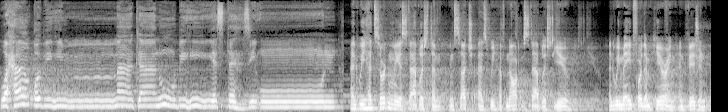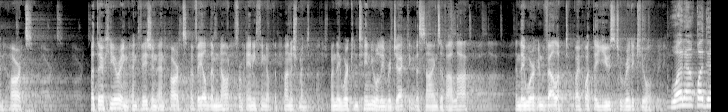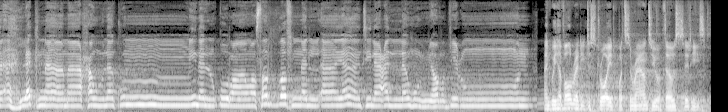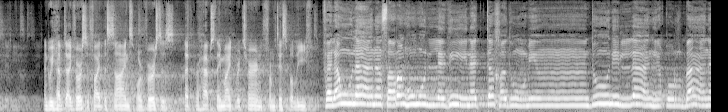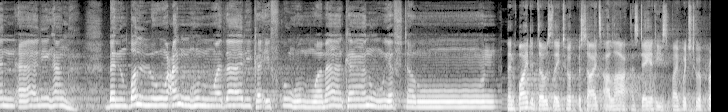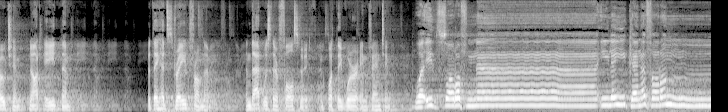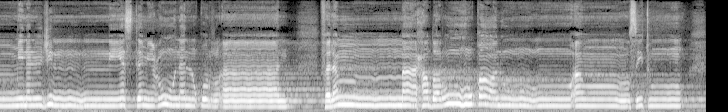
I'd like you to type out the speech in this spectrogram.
وحاق بهم ما كانوا به يستهزئون And we had certainly established them in such as we have not established you. And we made for them hearing and vision and hearts. But their hearing and vision and hearts availed them not from anything of the punishment when they were continually rejecting the signs of Allah and they were enveloped by what they used to ridicule. ولقد أهلكنا ما حولكم من القرى وصرفنا الآيات لعلهم يرجعون And we have already destroyed what surrounds you of those cities. And we have diversified the signs or verses that perhaps they might return from disbelief. فلولا نصرهم الذين اتخذوا من دون الله قربانا آلهة بل ضلوا عنهم وذلك إفكهم وما كانوا يفترون Then why did those they took besides Allah as deities by which to approach Him not aid them But they had strayed from them, and that was their falsehood and what they were inventing. وإذ صرفنا إليك نفرا من الجن يستمعون القرآن فلما حضروه قالوا أنصتوا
